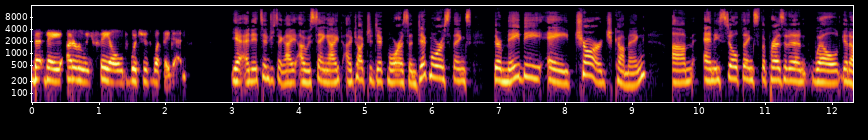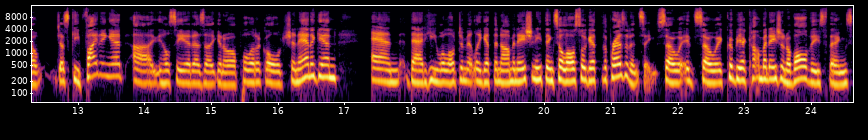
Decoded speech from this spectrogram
that they utterly failed, which is what they did. Yeah, and it's interesting. I, I was saying I, I talked to Dick Morris, and Dick Morris thinks there may be a charge coming, um, and he still thinks the president will, you know, just keep fighting it. Uh, he'll see it as a, you know, a political shenanigan, and that he will ultimately get the nomination. He thinks he'll also get the presidency. So it's so it could be a combination of all these things.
